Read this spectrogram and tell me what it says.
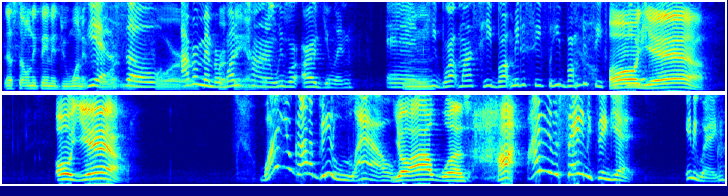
That's the only thing that you wanted. Yeah, for, so for I remember one time we were arguing, and mm. he brought my he brought me the seafood. He brought me the seafood. Oh made- yeah. Oh yeah. Why you gotta be loud? Yo, I was hot. I didn't even say anything yet. Anyway,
